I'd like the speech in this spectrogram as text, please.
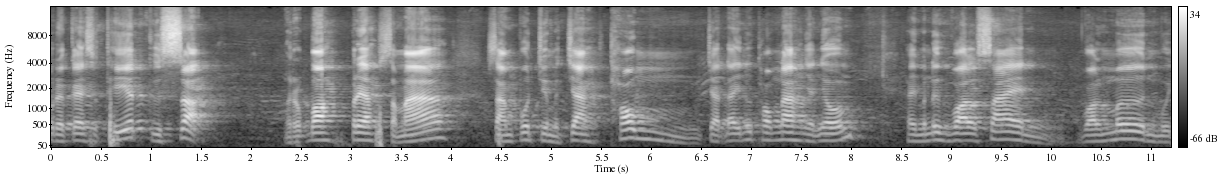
ព្រះកេសធាតុគឺសក់របស់ព្រះសម្មាសម្ពុទ្ធជាម្ចាស់ធំចេតិយនោះធំណាស់ញាតិញោមហើយមនុស្សវល់សែនវល់ម៉ឺនមួយ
